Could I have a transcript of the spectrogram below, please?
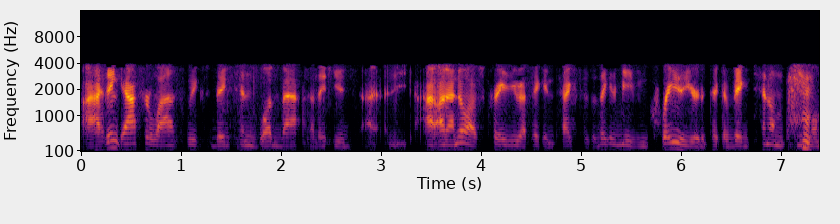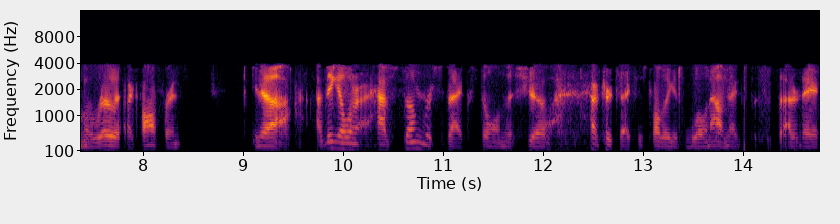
I think after last week's Big Ten bloodbath, I think you'd. I, I know I was crazy about picking Texas. I think it'd be even crazier to pick a Big Ten on team on the road at a conference. You know, I think I want to have some respect still on this show after Texas probably gets blown out next Saturday.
